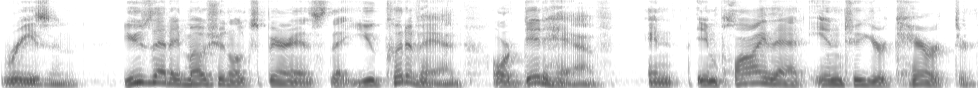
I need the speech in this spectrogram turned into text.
reason. Use that emotional experience that you could have had or did have, and imply that into your character,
